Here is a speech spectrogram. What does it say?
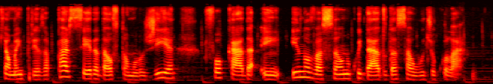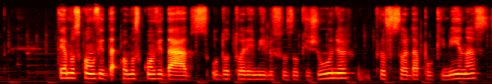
que é uma empresa parceira da oftalmologia focada em inovação no cuidado da saúde ocular. Temos convida como convidados o Dr. Emílio Suzuki Júnior, professor da PUC Minas,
